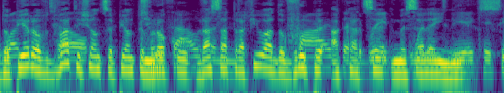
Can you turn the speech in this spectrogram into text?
Dopiero w 2005 roku rasa trafiła do grupy AKC Miscellaneous.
